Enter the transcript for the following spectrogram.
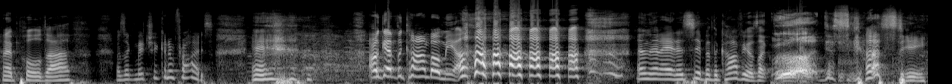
And I pulled up. I was like, McChicken and fries. And I'll get the combo meal. and then I had a sip of the coffee. I was like, ugh, disgusting.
